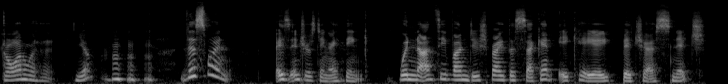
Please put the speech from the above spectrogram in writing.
go on with it. Yep. this one is interesting, I think. When Nazi von Douchebag II, aka Bitch Ass Snitch,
